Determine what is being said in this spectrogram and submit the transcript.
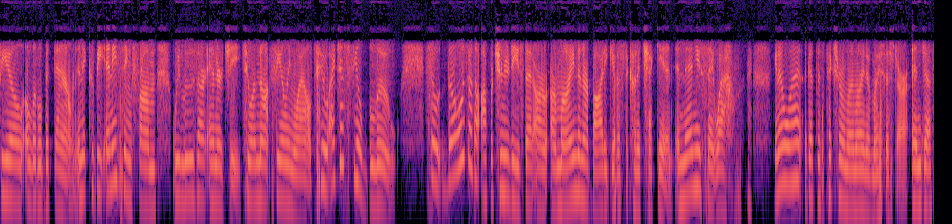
feel a little bit down. And it could be anything from we lose our energy to I'm not feeling well to I just feel blue. So those are the opportunities that our, our mind and our body give us to kind of check in. And then you say, wow, you know what? I got this picture in my mind of my sister and just,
